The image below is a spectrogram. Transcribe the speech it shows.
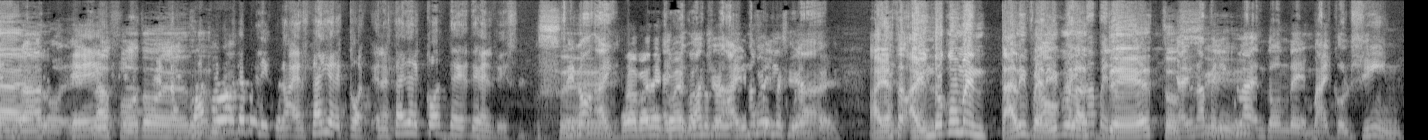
verdad. raro, Eh, en- la en- foto en la de- cuatro cultura. horas de película, el Snyder Cut, el Snyder Cut de, de Elvis. Sí. Sí, no, hay- Hay ¿cómo es que cuando watch, hay una película-? Hay, hasta- no, hay un documental y No, hay películas de esto. Y hay una sí. película en donde Michael Sheen,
